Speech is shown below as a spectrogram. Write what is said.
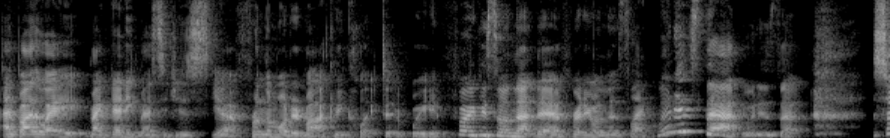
And by the way, magnetic messages, yeah, from the Modern Marketing Collective. We focus on that there for anyone that's like, what is that? What is that? So,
